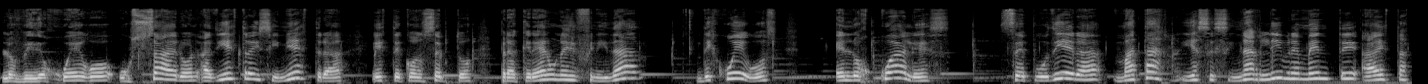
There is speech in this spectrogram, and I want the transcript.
Los videojuegos usaron a diestra y siniestra este concepto para crear una infinidad de juegos en los cuales se pudiera matar y asesinar libremente a estas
